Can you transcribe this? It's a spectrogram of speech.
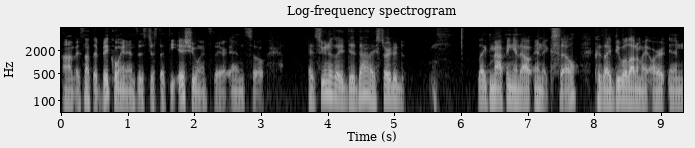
um, it's not that Bitcoin ends; it's just that the issuance there ends. So as soon as I did that, I started like mapping it out in Excel because I do a lot of my art in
